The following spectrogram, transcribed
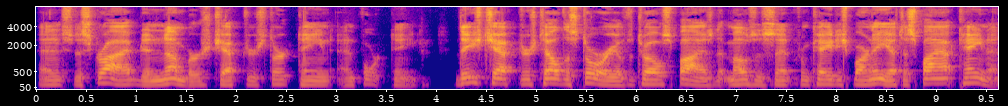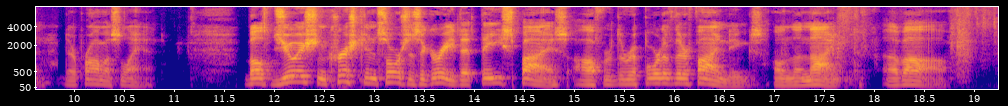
and it's described in Numbers chapters 13 and 14. These chapters tell the story of the 12 spies that Moses sent from Kadesh Barnea to spy out Canaan, their promised land. Both Jewish and Christian sources agree that these spies offered the report of their findings on the ninth of Av.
